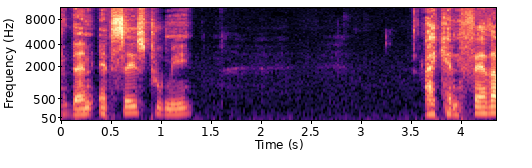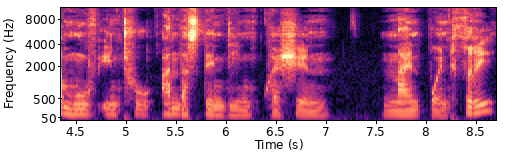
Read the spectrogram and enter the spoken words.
then it says to me I can further move into understanding question 9.3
